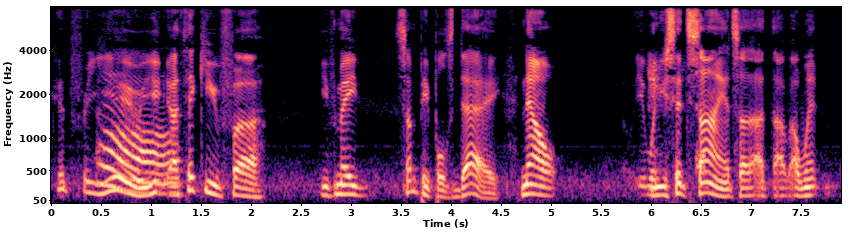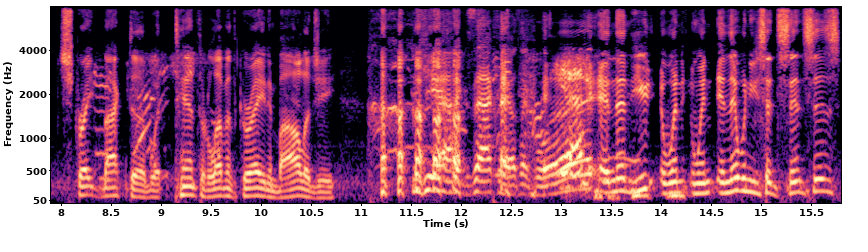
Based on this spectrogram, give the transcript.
Good for you. you I think you've uh, you've made some people's day. Now, when you said science, I, I, I went straight back to what tenth or eleventh grade in biology. yeah, exactly. I was like, what? Yeah. And then you when when and then when you said senses,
